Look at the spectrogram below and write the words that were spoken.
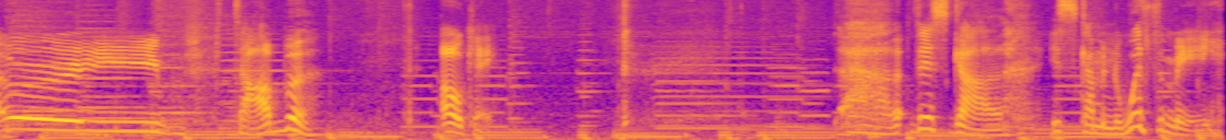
Uh, tab. Okay. Ah, this gal is coming with me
